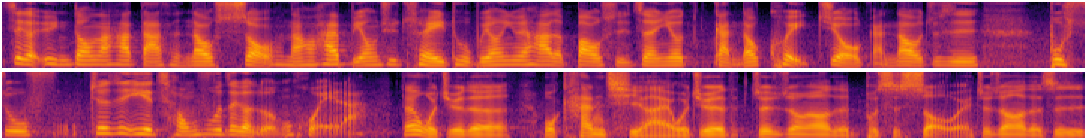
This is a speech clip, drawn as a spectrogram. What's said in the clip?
这个运动让他达成到瘦，然后他不用去催吐，不用因为他的暴食症又感到愧疚，感到就是。不舒服，就是一直重复这个轮回啦。但我觉得我看起来，我觉得最重要的不是瘦，哎，最重要的是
